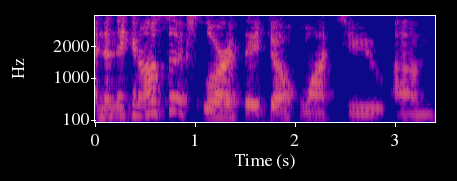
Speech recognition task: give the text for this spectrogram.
And then they can also explore if they don't want to um,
